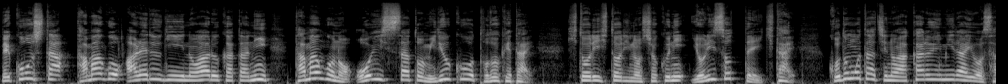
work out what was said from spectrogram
でこうした卵アレルギーのある方に卵の美味しさと魅力を届けたい。一人一人の食に寄り添っていきたい。子どもたちの明るい未来を支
